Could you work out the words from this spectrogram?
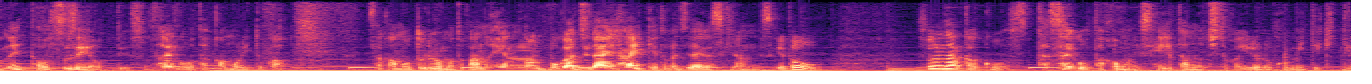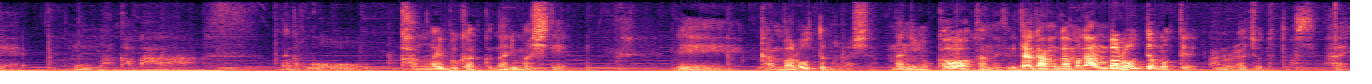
をね、倒すぜよっていう、その西郷隆盛とか、坂本龍馬とか、あの辺の僕は時代背景とか時代が好きなんですけど、それなんかこう西郷隆盛生誕の地とかいろいろこう見てきて、うん、なんかあなんかこう感慨深くなりまして、えー、頑張ろうって思いました。何をかは分かんないですけどだから頑頑張ろうって思ってあのラジオ撮ってます。はい。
